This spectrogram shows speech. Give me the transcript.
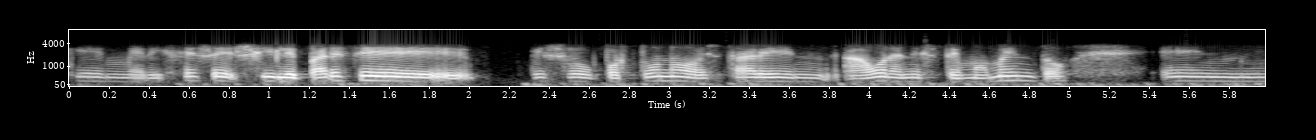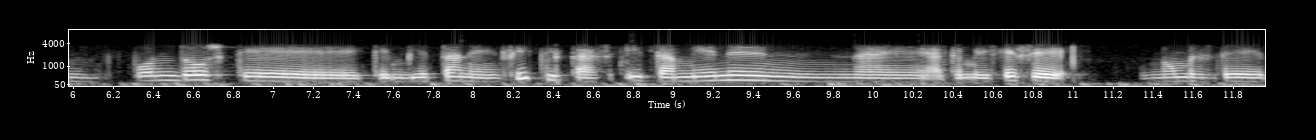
que me dijese si le parece es oportuno estar en ahora en este momento en fondos que, que inviertan en cíclicas y también en eh, a que me dijese nombres de,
